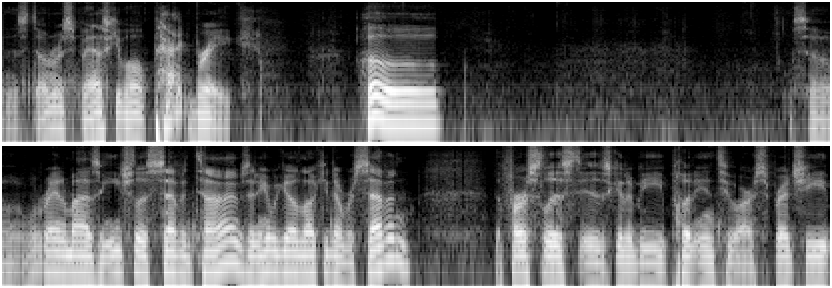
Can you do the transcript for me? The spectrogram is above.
In this Donruss basketball pack break. Hope. So we're randomizing each list seven times. And here we go, lucky number seven. The first list is going to be put into our spreadsheet.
